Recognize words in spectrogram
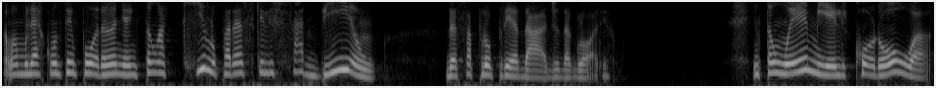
É uma mulher contemporânea, então aquilo parece que eles sabiam dessa propriedade da Glória. Então o M, ele coroa,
